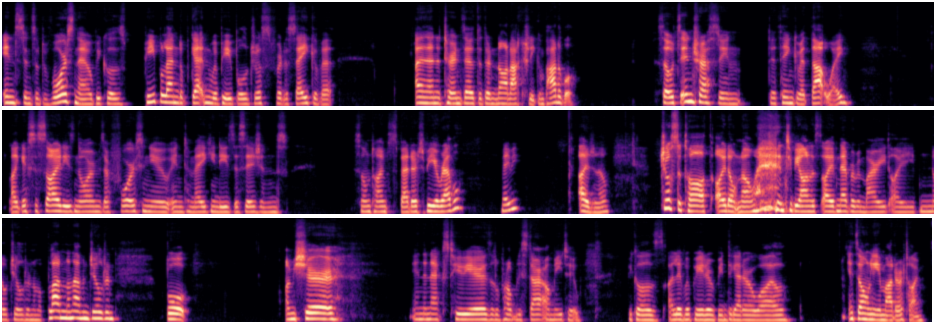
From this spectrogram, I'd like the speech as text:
instance of divorce now because people end up getting with people just for the sake of it. And then it turns out that they're not actually compatible. So it's interesting to think of it that way. Like if society's norms are forcing you into making these decisions, sometimes it's better to be a rebel, maybe. I don't know. Just a thought. I don't know. and to be honest, I've never been married. I have no children. I'm a planning on having children. But I'm sure in the next two years it'll probably start on me too. Because I live with Peter, we've been together a while. It's only a matter of time.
